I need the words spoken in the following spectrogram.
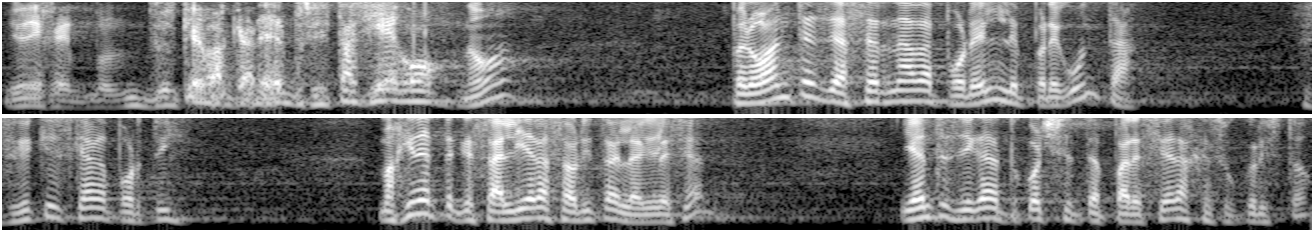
Yo dije, pues ¿qué va a querer? Pues si está ciego, ¿no? Pero antes de hacer nada por él, le pregunta, dice, ¿qué quieres que haga por ti? Imagínate que salieras ahorita de la iglesia y antes de llegar a tu coche se te apareciera Jesucristo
